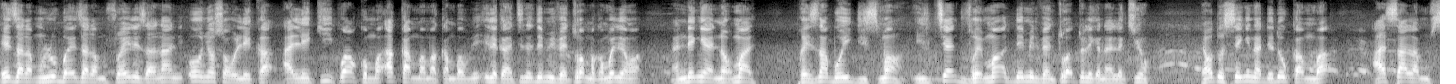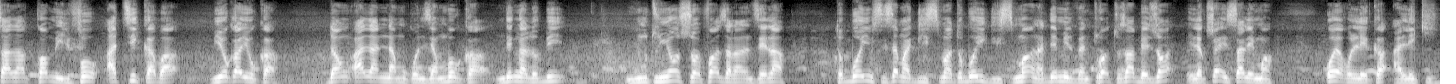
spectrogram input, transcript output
ezala muluba ezala moswahili ezala nani oyo nyonso akoleka aleki mpo akamba makambo eleka na ntina 2023 makambo eleka na ndenge ya normal Président boyi glissement, il tient vraiment 2023 tous les canaux élections. Et on te sengi na dedo kamba, à sala musala comme il faut, à tikaba, bioka yoka. Donc à la namukonzi mboka, ndenga lobi, mutu nyonso faut azala na nzela. Toboyi système à glissement, toboyi glissement na 2023, tous en besoin élection et salement. Oya koleka aleki.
